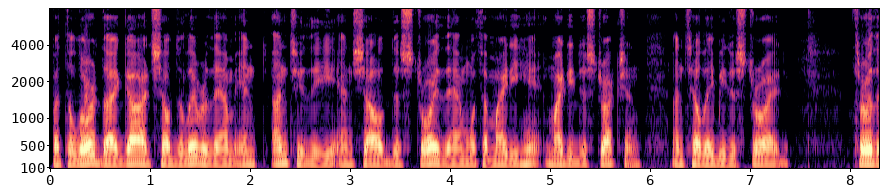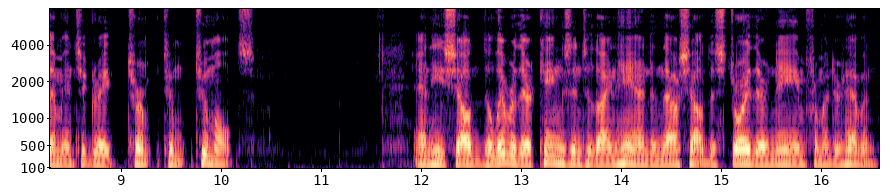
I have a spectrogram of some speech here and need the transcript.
But the Lord thy God shall deliver them in, unto thee, and shall destroy them with a mighty, mighty destruction until they be destroyed. Throw them into great tumults. And he shall deliver their kings into thine hand, and thou shalt destroy their name from under heaven.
